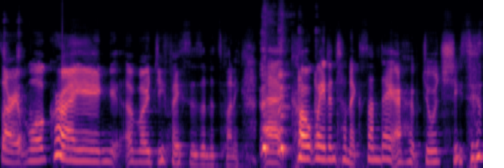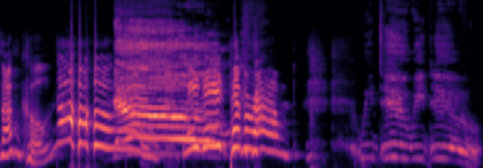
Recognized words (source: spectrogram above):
Sorry, more crying emoji faces, and it's funny. Uh, can't wait until next Sunday. I hope George shoots his uncle. No! No! We need Pip around! We do, we do.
